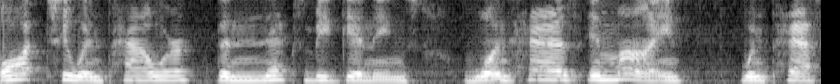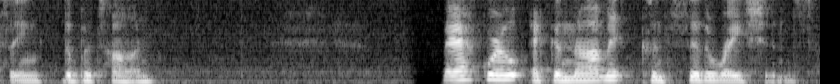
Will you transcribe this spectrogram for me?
ought to empower the next beginnings one has in mind when passing the baton. Macroeconomic considerations.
